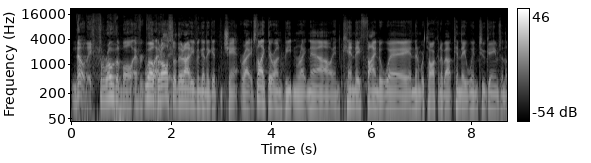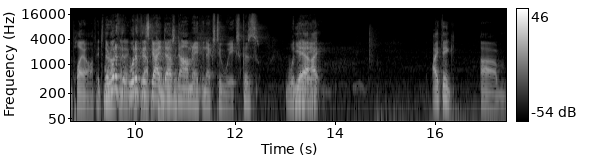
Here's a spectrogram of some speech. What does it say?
no, they throw the ball every. Well, play. but also They- they're not even going to get the chance, right? It's not like they're unbeaten right now, and can they find a way? And then we're talking about can they win two games in the playoff? It's they're what if the, what if this guy does to. dominate the next two weeks? Because would Yeah, they? I I think, um,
